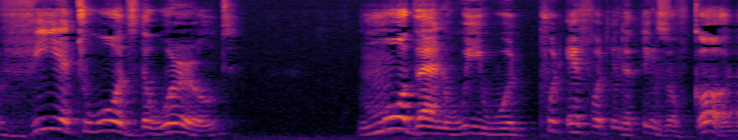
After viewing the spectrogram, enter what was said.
veer towards the world more than we would put effort in the things of God.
